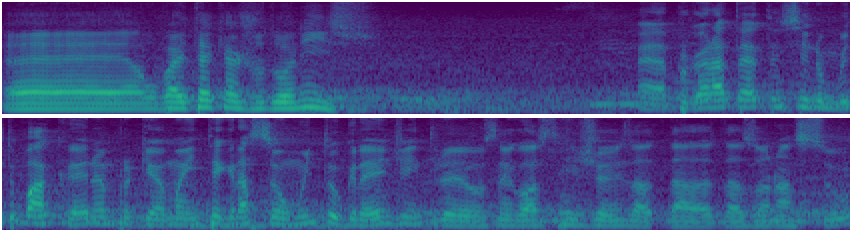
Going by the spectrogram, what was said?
É, o Vaitec ajudou nisso? É, o Garaté tem sido muito bacana, porque é uma integração muito grande entre os negócios e regiões da, da, da, Zona Sul.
